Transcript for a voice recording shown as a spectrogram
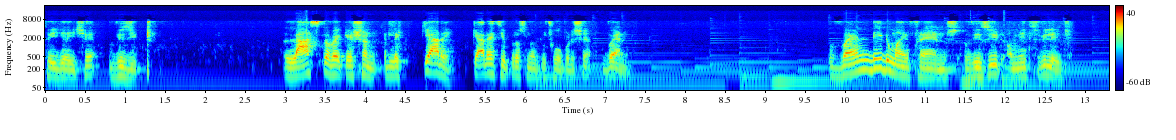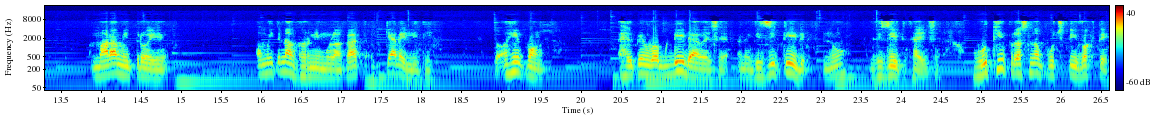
થઈ જાય છે વિઝિટ લાસ્ટ વેકેશન એટલે ક્યારે? ક્યારેથી પ્રશ્ન પૂછવો પડશે? When when did my friends visit Amit's village મારા મિત્રોએ અમિતના ઘરની મુલાકાત ક્યારે લીધી. તો અહીં પણ હેલ્પિંગ વર્બ ડીડ આવે છે અને વિઝિટેડનું વિઝિટ થાય છે. હુથી પ્રશ્ન પૂછતી વખતે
